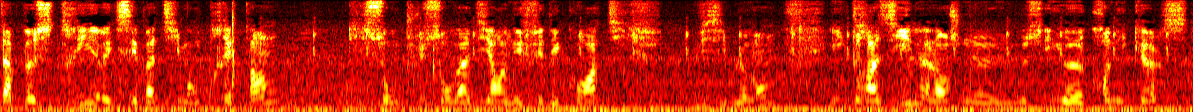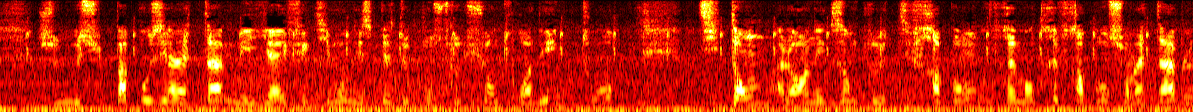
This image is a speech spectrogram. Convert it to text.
Tapestry avec ses bâtiments prépeints qui sont plus, on va dire, en effet décoratif, visiblement. Yggdrasil, alors je ne me suis, euh, Chronicles, je ne me suis pas posé à la table, mais il y a effectivement une espèce de construction en 3D, une tour. Titan, alors un exemple frappant, vraiment très frappant sur la table.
